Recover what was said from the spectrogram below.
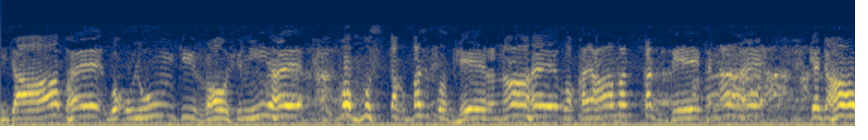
हिजाब है, वो उलूम की रोशनी है, वो मुस्तबल को घेरना है, वो कयामत तक देखना है कि जहाँ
